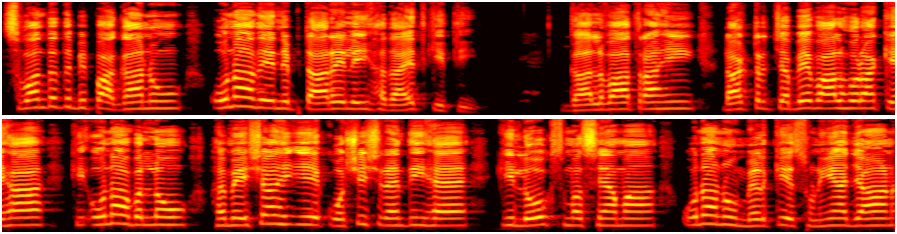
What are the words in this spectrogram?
ਸਬੰਧਤ ਵਿਭਾਗਾਂ ਨੂੰ ਉਹਨਾਂ ਦੇ ਨਿਪਟਾਰੇ ਲਈ ਹਦਾਇਤ ਕੀਤੀ। ਗੱਲਬਾਤ ਰਾਹੀਂ ਡਾਕਟਰ ਚੱਬੇਵਾਲ ਹੋਰਾਂ ਕਿਹਾ ਕਿ ਉਹਨਾਂ ਵੱਲੋਂ ਹਮੇਸ਼ਾ ਹੀ ਇਹ ਕੋਸ਼ਿਸ਼ ਰਹਿੰਦੀ ਹੈ ਕਿ ਲੋਕ ਸਮੱਸਿਆਵਾਂ ਉਹਨਾਂ ਨੂੰ ਮਿਲ ਕੇ ਸੁਣੀਆਂ ਜਾਣ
